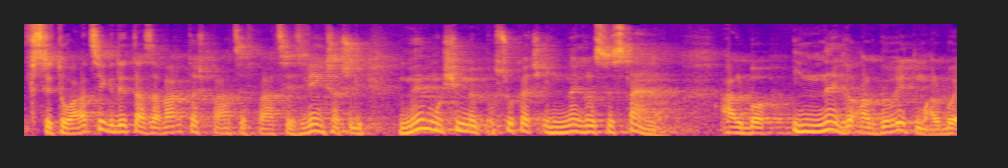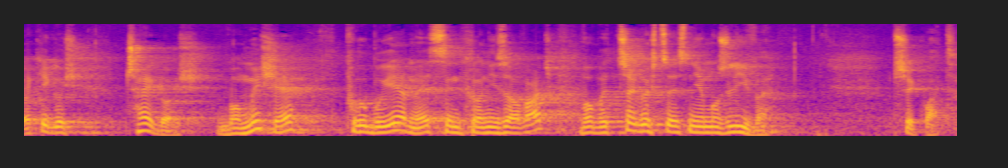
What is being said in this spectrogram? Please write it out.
w sytuacji, gdy ta zawartość pracy w pracy jest większa. Czyli my musimy poszukać innego systemu, albo innego algorytmu, albo jakiegoś czegoś, bo my się próbujemy synchronizować wobec czegoś, co jest niemożliwe. Przykład.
